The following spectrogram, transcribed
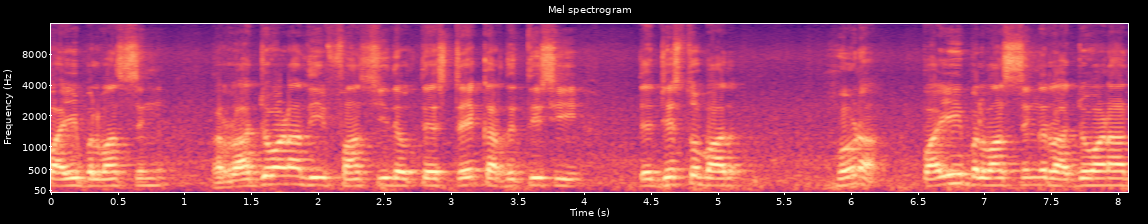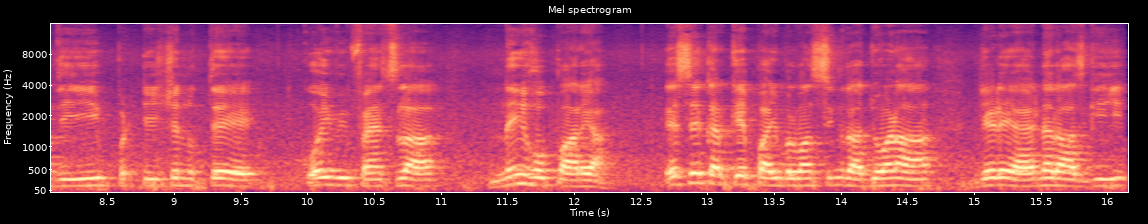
ਭਾਈ ਬਲਵੰਤ ਸਿੰਘ ਰਾਜੋਆਣਾ ਦੀ ਫਾਂਸੀ ਦੇ ਉੱਤੇ ਸਟੇ ਕਰ ਦਿੱਤੀ ਸੀ ਤੇ ਜਿਸ ਤੋਂ ਬਾਅਦ ਹੁਣ ਭਾਈ ਬਲਵੰਤ ਸਿੰਘ ਰਾਜੋਆਣਾ ਦੀ ਪਟੀਸ਼ਨ ਉੱਤੇ ਕੋਈ ਵੀ ਫੈਸਲਾ ਨਹੀਂ ਹੋ ਪਾ ਰਿਹਾ। ਇਸੇ ਕਰਕੇ ਭਾਈ ਬਲਵੰਤ ਸਿੰਘ ਰਾਜੋਆਣਾ ਜਿਹੜੇ ਹੈ, ਨਾਰਾਜ਼ਗੀ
